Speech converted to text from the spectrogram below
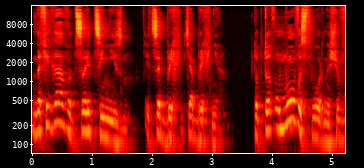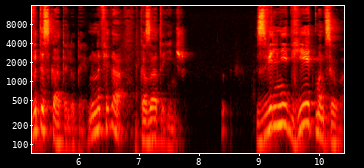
нафіга цей цинізм і це брехня. Тобто умови створені, щоб витискати людей. Ну нафіга казати інше. Звільніть Гетьманцева,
